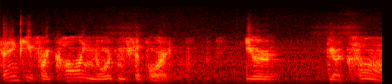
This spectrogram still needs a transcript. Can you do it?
Thank you for calling Norton Support. Your your call.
